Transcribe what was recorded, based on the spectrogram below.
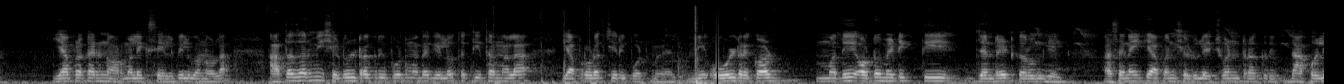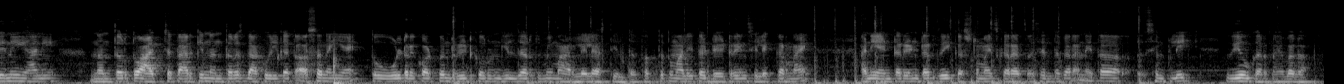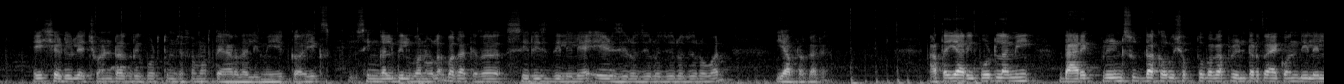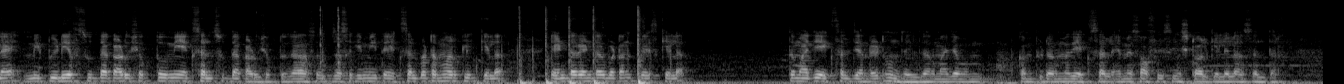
या प्रकारे नॉर्मल एक सेल बिल बनवला. आता जर मी शेड्यूल ड्रग रिपोर्टमध्ये गेलो तर तिथं मला या प्रोडक्टची रिपोर्ट मिळेल. मी ओल्ड रेकॉर्डमध्ये ऑटोमॅटिक ती जनरेट करून घेईल. असं नाही की आपण शेड्यूल एच वन ड्रग दाखवले नाही आणि नंतर तो आजच्या तारखेनंतरच दाखवेल का? तर असं नाही आहे. तो ओल्ड रेकॉर्ड पण रीड करून घेईल जर तुम्ही मारलेले असतील तर. फक्त तुम्हाला इथं डेट रेंज सिलेक्ट करणं आहे आणि एंटर एंटर जे कस्टमाइज करायचं असेल तर करा नाही तर सिम्पली व्ह्यू करणं आहे. बघा. हे schedule H one drug report तुमच्यासमोर तयार झाली. मी एक एक सिंगल बिल बनवलं. बघा त्याचं सिरीज दिलेली आहे eight zero zero zero zero one या प्रकारे. आता या रिपोर्टला मी डायरेक्ट प्रिंटसुद्धा करू शकतो. बघा प्रिंटरचा आयकॉन दिलेला आहे. मी पी डी एफसुद्धा काढू शकतो. मी एक्सेलसुद्धा काढू शकतो. जसं जसं की मी इथे एक्सेल बटनवर क्लिक केलं एंटर एंटर बटन प्रेस केलं तर माझी एक्सेल जनरेट होऊन जाईल. जर माझ्या कम्प्युटरमध्ये excel M S office install केलेलं असेल तर.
